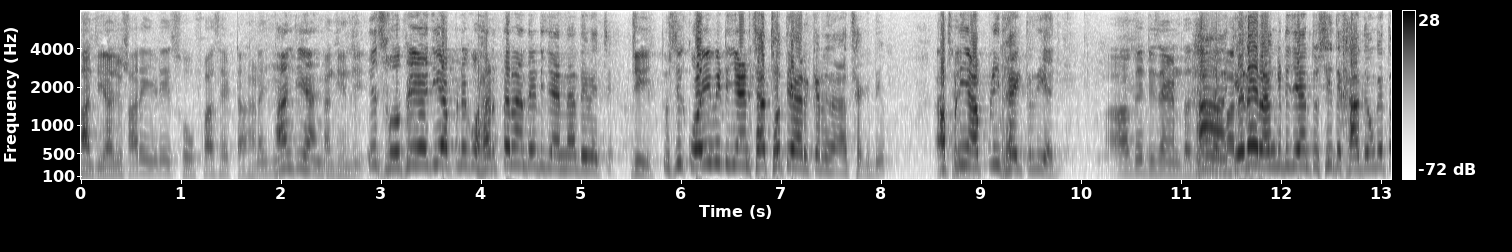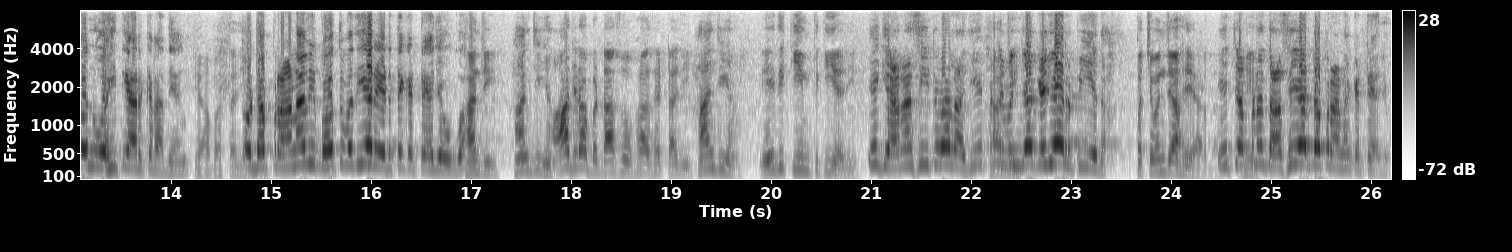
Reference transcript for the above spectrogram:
ਹਾਂਜੀ ਆਜੋ। ਸਾਰੇ ਜਿਹੜੇ ਸੋਫਾ ਸੈੱਟ ਆ ਹਨਾ ਜੀ? ਹਾਂਜੀ ਹਾਂਜੀ। ਹਾਂਜੀ ਹਾਂਜੀ। ਇਹ ਸੋਫੇ ਹੈ ਜੀ ਆਪਣੇ ਕੋਲ ਹਰ ਤਰ੍ਹਾਂ ਦੇ ਡਿਜ਼ਾਈਨਾਂ ਦੇ ਵਿੱਚ। ਜੀ। ਤੁਸੀਂ ਕੋਈ ਵੀ ਡਿਜ਼ਾਈਨ ਸਾਥੋਂ ਤਿਆਰ ਕਰਾ ਸਕਦੇ ਹੋ। ਆਪਣੀ ਆਪਣੀ ਫੈਕਟਰੀ ਹੈ ਜੀ। ਆਪਦੇ ਡਿਜ਼ਾਈਨ ਦਾ ਜੀ ਹਾਂ ਜਿਹੜਾ ਰੰਗ ਡਿਜ਼ਾਈਨ ਤੁਸੀਂ ਦਿਖਾ ਦੋਗੇ ਤੁਹਾਨੂੰ ਉਹੀ ਤਿਆਰ ਕਰਾ ਦੇਵਾਂਗੇ ਕੀ ਬਾਤ ਹੈ ਜੀ। ਤੁਹਾਡਾ ਪੁਰਾਣਾ ਵੀ ਬਹੁਤ ਵਧੀਆ ਰੇਟ ਤੇ ਕੱਟਿਆ ਜਾਊਗਾ। ਹਾਂਜੀ। ਹਾਂਜੀ ਹਾਂ। ਆ ਜਿਹੜਾ ਵੱਡਾ ਸੋਫਾ ਸੈੱਟ ਆ ਜੀ ਹਾਂਜੀ ਹਾਂ। ਇਹਦੀ ਕੀਮਤ ਕੀ ਹੈ ਜੀ? ਇਹ 11 ਸੀਟ ਵਾਲਾ ਜੀ ਇਹ 55000 ਰੁਪਏ ਦਾ। 55000 ਦਾ। ਇਹ ਚ ਆਪਣਾ 10000 ਦਾ ਪੁਰਾਣਾ ਕੱਟਿਆ ਜਾਊ।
